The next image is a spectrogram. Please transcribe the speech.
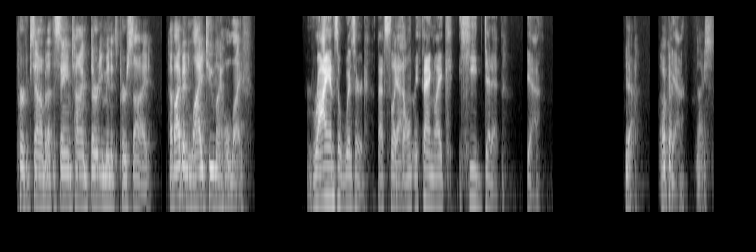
perfect sound, but at the same time, 30 minutes per side. Have I been lied to my whole life? Ryan's a wizard that's like Yeah. the only thing like he did it yeah Yeah. Okay. yeah Nice.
